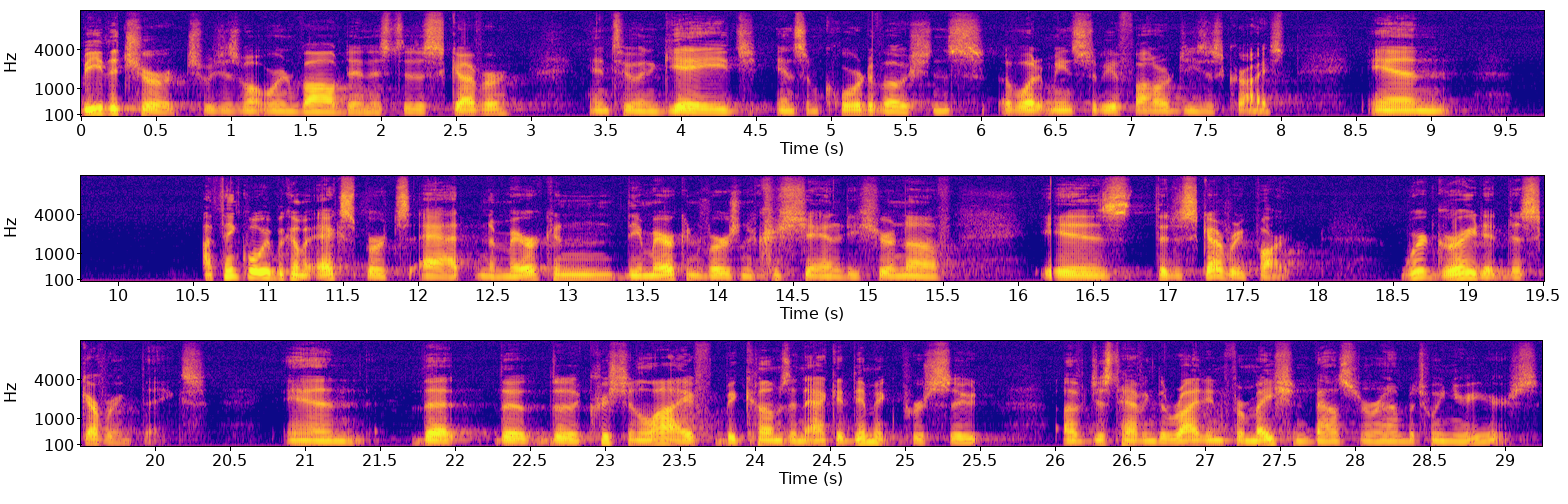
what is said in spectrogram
Be the church, which is what we're involved in, is to discover and to engage in some core devotions of what it means to be a follower of Jesus Christ. And I think what we become experts at in American, the American version of Christianity, sure enough, is the discovery part. We're great at discovering things. And that the, the Christian life becomes an academic pursuit of just having the right information bouncing around between your ears.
